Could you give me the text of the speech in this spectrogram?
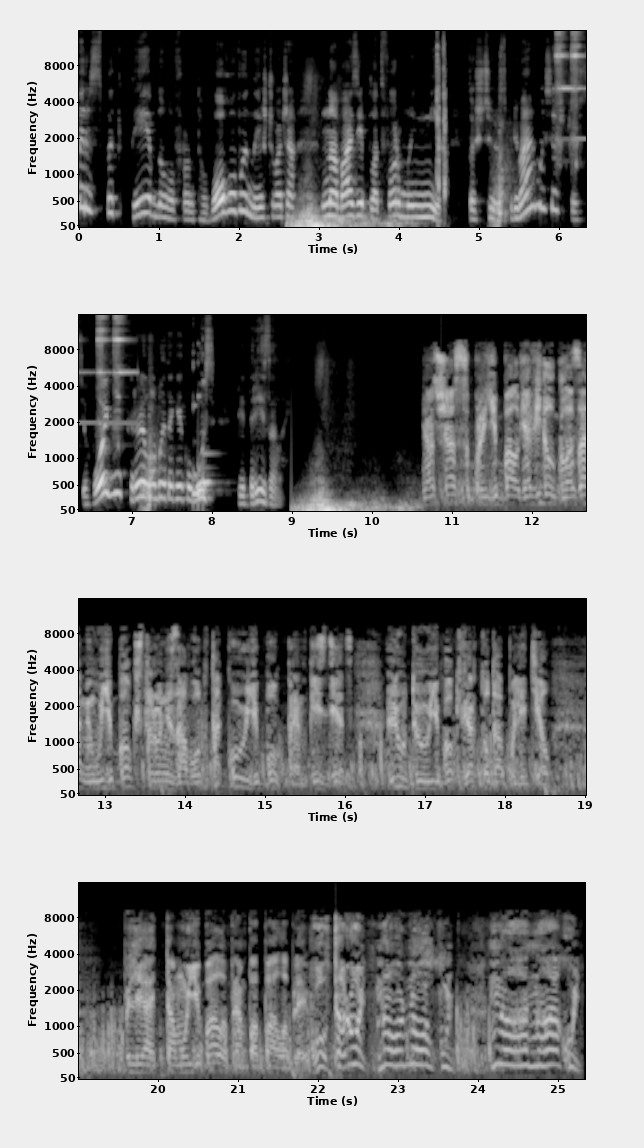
перспективного фронтового винищувача на базі платформи Міг. Тож сподіваємося, що сьогодні крила ми таки комусь підрізали. Я сейчас проебал, я видел глазами уебок сторонний завод. Такой уебок, прям пиздец. Лютый уебок вверх туда полетел. Блять, там уебало прям попало, блядь. Во, второй! На нахуй! На нахуй!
